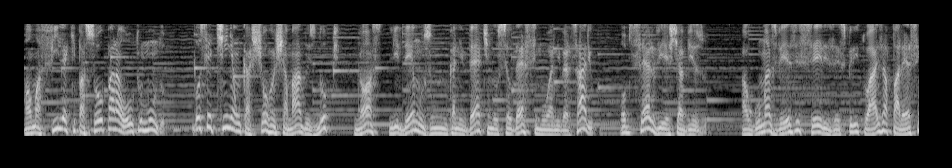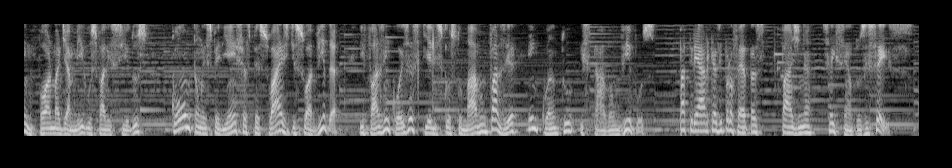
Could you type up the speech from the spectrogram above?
a uma filha que passou para outro mundo: Você tinha um cachorro chamado Snoopy? Nós lhe demos um canivete no seu décimo aniversário? Observe este aviso. Algumas vezes, seres espirituais aparecem em forma de amigos falecidos, contam experiências pessoais de sua vida e fazem coisas que eles costumavam fazer enquanto estavam vivos. Patriarcas e Profetas, página 606.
